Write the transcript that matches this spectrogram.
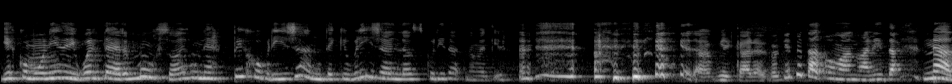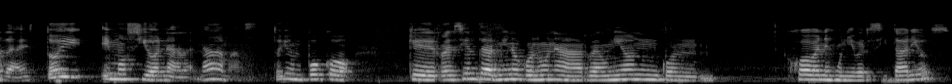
Y es como un ida y vuelta hermoso, es un espejo brillante que brilla en la oscuridad. No, mentira. carajo, ¿qué te está tomando, manita? Nada, estoy emocionada, nada más. Estoy un poco que recién termino con una reunión con jóvenes universitarios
